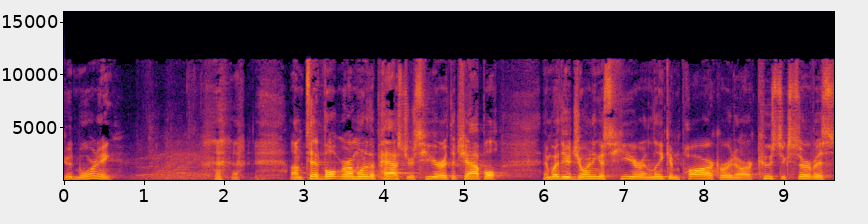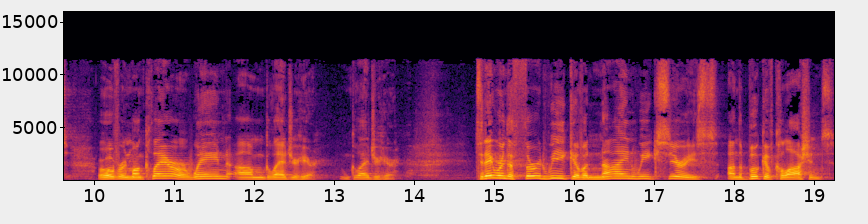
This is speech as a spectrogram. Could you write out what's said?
Good morning. I'm Ted Voltmer. I'm one of the pastors here at the chapel. And whether you're joining us here in Lincoln Park or in our acoustic service or over in Montclair or Wayne, I'm glad you're here. I'm glad you're here. Today we're in the third week of a nine week series on the book of Colossians.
